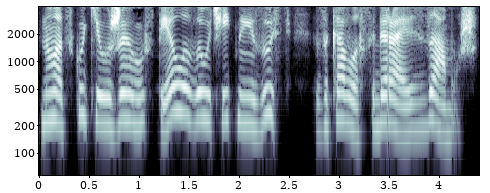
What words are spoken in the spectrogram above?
но от скуки уже успела заучить наизусть, за кого собираюсь замуж.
